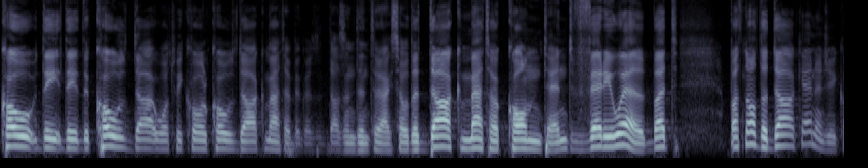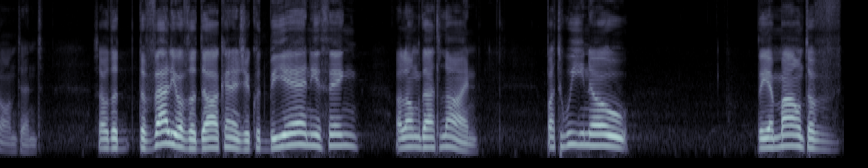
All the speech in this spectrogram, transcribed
cold, the, the, the cold dark, what we call cold dark matter because it doesn't interact. So the dark matter content very well, but but not the dark energy content. So the, the value of the dark energy could be anything along that line. But we know the amount of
